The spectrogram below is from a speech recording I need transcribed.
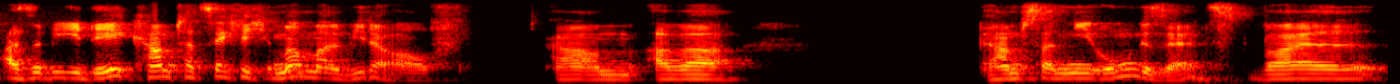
Also die Idee kam tatsächlich immer mal wieder auf. Ähm, aber wir haben es dann nie umgesetzt, weil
